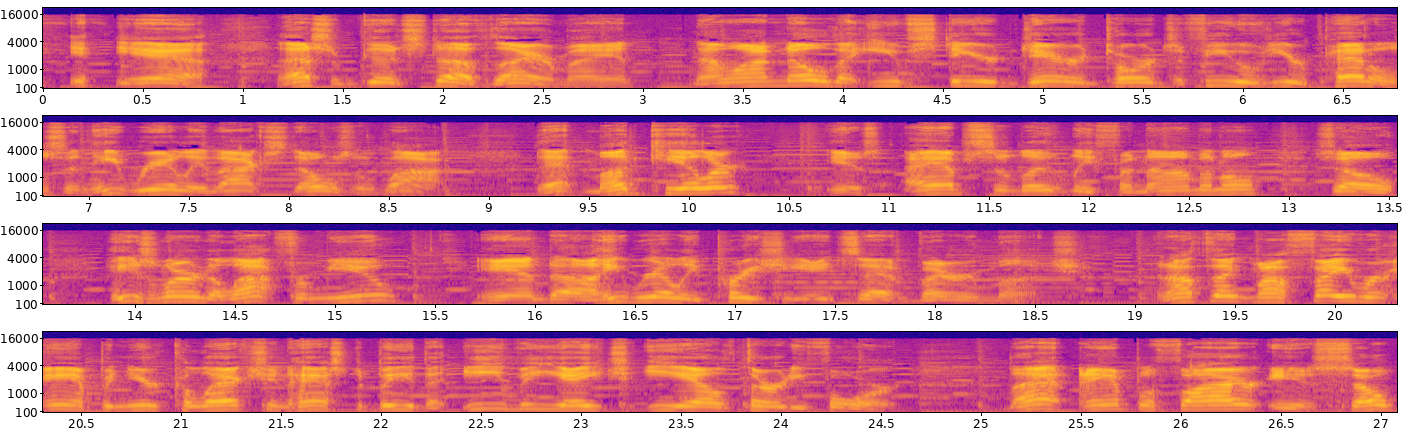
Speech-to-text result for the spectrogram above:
yeah, that's some good stuff there, man. Now, I know that you've steered Jarrod towards a few of your pedals, and he really likes those a lot. That Mud Killer is absolutely phenomenal, so he's learned a lot from you, and uh, he really appreciates that very much. And I think my favorite amp in your collection has to be the EVH EL34. That amplifier is so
